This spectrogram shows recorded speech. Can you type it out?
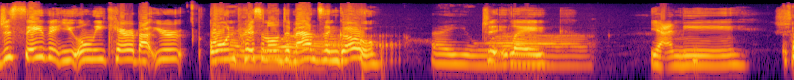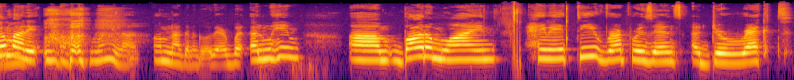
Just say that you only care about your own personal demands and go. أيوة. J- like يعني شنو؟ somebody oh, let me not i'm not gonna go there but المهم um, bottom line Hemeti represents a direct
